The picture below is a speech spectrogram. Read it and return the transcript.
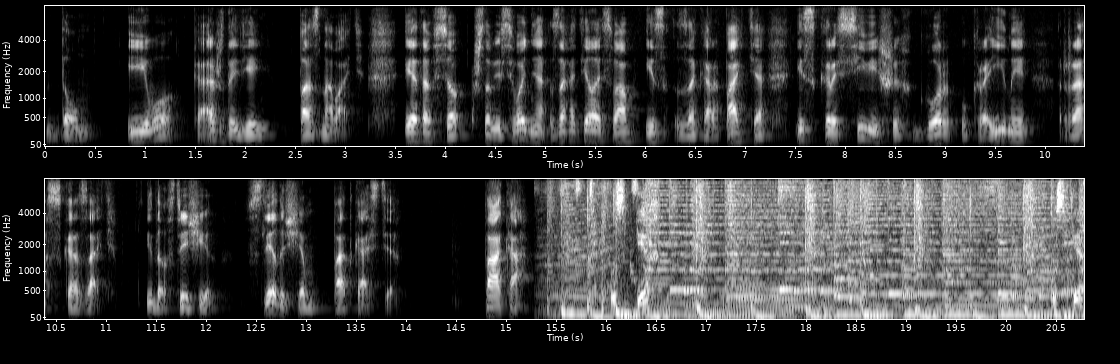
дом. И его каждый день познавать. И это все, что мне сегодня захотелось вам из Закарпаття, из красивейших гор Украины рассказать. И до встречи в следующем подкасте. Пока. Успех. Успех.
